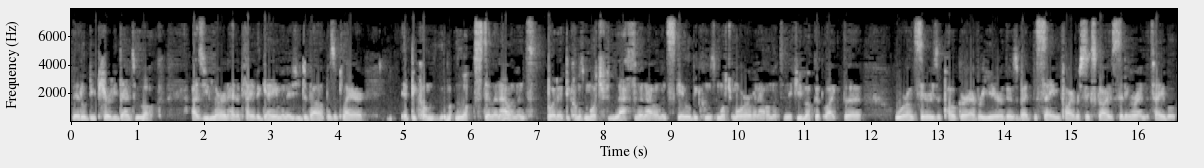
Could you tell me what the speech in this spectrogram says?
it'll be purely down to luck. As you learn how to play the game and as you develop as a player, it becomes luck still an element, but it becomes much less of an element. Skill becomes much more of an element. And if you look at like the World Series of Poker every year, there's about the same five or six guys sitting around the table.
